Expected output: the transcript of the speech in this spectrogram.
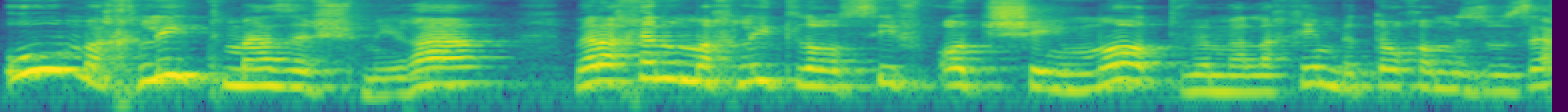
הוא מחליט מה זה שמירה, ולכן הוא מחליט להוסיף עוד שמות ומלאכים בתוך המזוזה.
